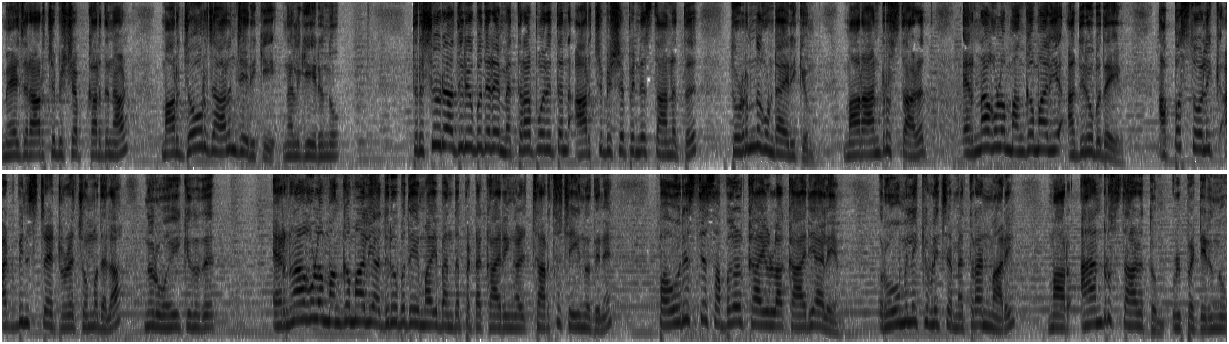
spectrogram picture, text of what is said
major archbishop കർദിനാൾ മാർ ജോർജ് ആലഞ്ചേരിക്ക് നൽകിയിരുന്നു. തൃശൂർ അതിരൂപതയുടെ മെത്രാപ്പോലിത്തൻ ആർച്ച് ബിഷപ്പിന്റെ സ്ഥാനത്ത് തുടർന്നുകൊണ്ടായിരിക്കും മാർ ആൻഡ്രൂസ് താഴത്ത് എറണാകുളം അങ്കമാലി അതിരൂപതയിൽ അപ്പസ്തോലിക് അഡ്മിനിസ്ട്രേറ്ററുടെ ചുമതല നിർവഹിക്കുന്നത്. എറണാകുളം അങ്കമാലി അതിരൂപതയുമായി ബന്ധപ്പെട്ട കാര്യങ്ങൾ ചർച്ച ചെയ്യുന്നതിന് പൗരസ്ത്യ സഭകൾക്കായുള്ള കാര്യാലയം റോമിലേക്ക് വിളിച്ച മെത്രാൻമാരിൽ മാർ ആൻഡ്രൂസ് താഴത്തും ഉൾപ്പെട്ടിരുന്നു.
